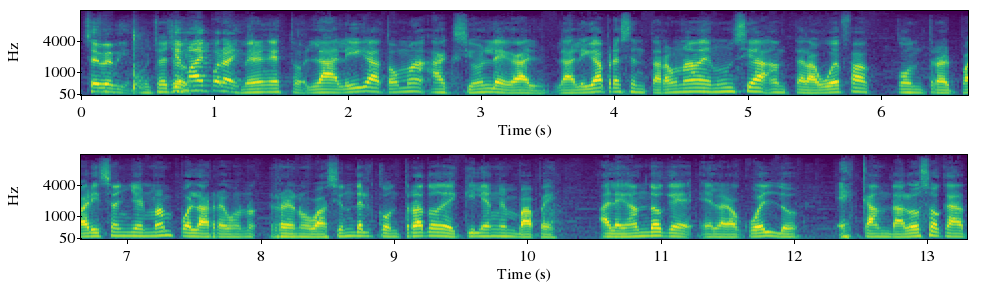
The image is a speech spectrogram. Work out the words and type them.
Se ve bien. Muchachos, ¿Qué más hay por ahí? miren esto. La liga toma acción legal. La liga presentará una denuncia ante la UEFA contra el Paris Saint-Germain por la reno- renovación del contrato de Kylian Mbappé, alegando que el acuerdo escandaloso que at-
